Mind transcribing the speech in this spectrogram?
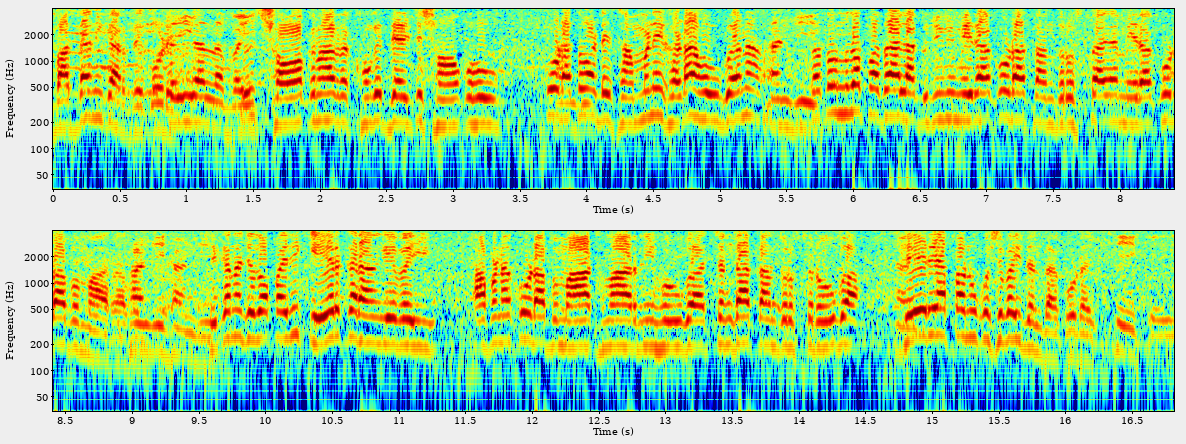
ਵਾਧਾ ਨਹੀਂ ਕਰਦੇ ਘੋੜੇ ਸਹੀ ਗੱਲ ਆ ਬਾਈ। ਤੁਸੀਂ ਸ਼ੌਕ ਨਾਲ ਰੱਖੋਗੇ ਦਿਲ 'ਚ ਸ਼ੌਕ ਹੋਊ ਘੋੜਾ ਤੁਹਾਡੇ ਸਾਹਮਣੇ ਖੜਾ ਹੋਊਗਾ ਨਾ ਹਾਂਜੀ। ਤਾਂ ਤੁਹਾਨੂੰ ਤਾਂ ਪਤਾ ਲੱਗ ਜੂ ਵੀ ਮੇਰਾ ਘੋੜਾ ਤੰਦਰੁਸਤ ਆ ਜਾਂ ਮੇਰਾ ਘੋੜਾ ਬਿਮਾਰ ਆ ਬਾਈ। ਹਾਂਜੀ ਹਾਂਜੀ ਠੀਕ ਹੈ ਨਾ ਜਦੋਂ ਆਪਾਂ ਇਹਦੀ ਕੇਅਰ ਕਰਾਂਗੇ ਬਈ ਆਪਣਾ ਘੋੜਾ ਬਿਮਾਰ ਠਮਾਰ ਨਹੀਂ ਹੋਊਗਾ ਚੰਗਾ ਤੰਦਰੁਸਤ ਰਹੂਗਾ ਫੇਰ ਇਹ ਆਪਾਂ ਨੂੰ ਕੁਝ ਬਈ ਦਿੰਦਾ ਘੋੜਾ ਜੀ। ਠੀਕ ਹੈ ਜੀ।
